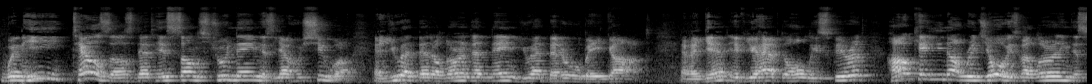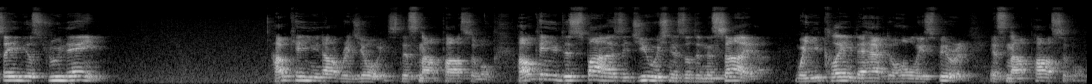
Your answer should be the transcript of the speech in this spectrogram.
When He tells us that His Son's true name is Yahushua, and you had better learn that name, you had better obey God. And again, if you have the Holy Spirit, how can you not rejoice by learning the Savior's true name? How can you not rejoice? That's not possible. How can you despise the Jewishness of the Messiah when you claim to have the Holy Spirit? It's not possible.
